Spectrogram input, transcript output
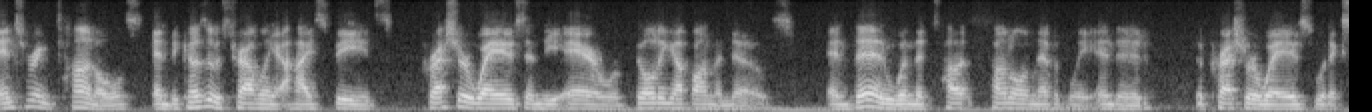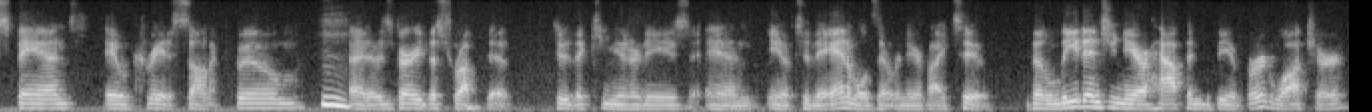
entering tunnels, and because it was traveling at high speeds, pressure waves in the air were building up on the nose. And then when the t- tunnel inevitably ended, the pressure waves would expand. It would create a sonic boom, mm. and it was very disruptive to the communities and you know to the animals that were nearby too. The lead engineer happened to be a bird watcher,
